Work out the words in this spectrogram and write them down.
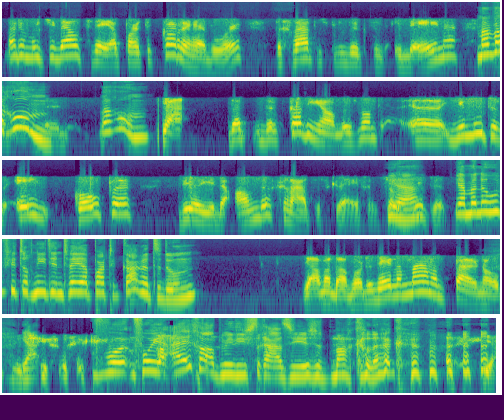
Maar dan moet je wel twee aparte karren hebben hoor. De gratis producten in de ene. Maar waarom? Waarom? ja, dat, dat kan niet anders. Want eh, je moet er één kopen, wil je de ander gratis krijgen. Zo ja. zit het. ja, maar dan hoef je toch niet in twee aparte karren te doen? Ja, maar dan wordt het helemaal een puinhoop Ja. Voor, voor je eigen administratie is het makkelijk. Ja,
